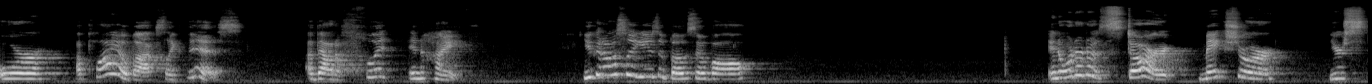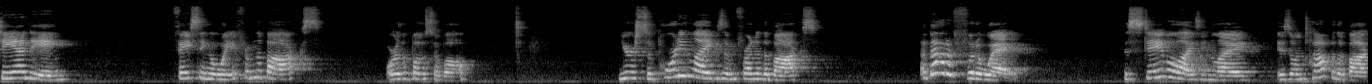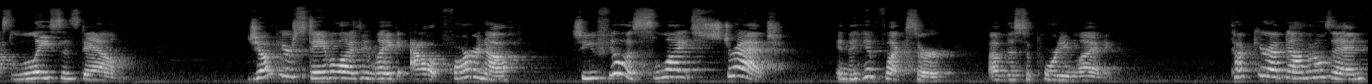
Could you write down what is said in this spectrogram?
or a plyo box like this, about a foot in height. You can also use a Bosu ball. In order to start, make sure you're standing facing away from the box or the Bosu ball. Your supporting legs in front of the box about a foot away. The stabilizing leg is on top of the box, laces down. Jump your stabilizing leg out far enough so you feel a slight stretch in the hip flexor of the supporting leg. Tuck your abdominals in.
